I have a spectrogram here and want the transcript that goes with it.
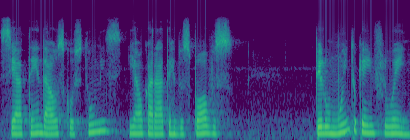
se atenda aos costumes e ao caráter dos povos, pelo muito que influem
